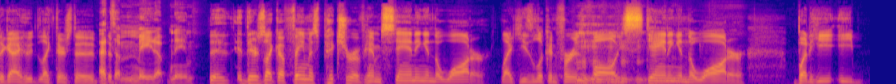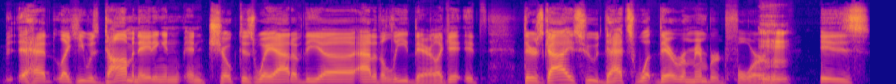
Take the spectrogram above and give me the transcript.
the guy who like there's the, That's the a made up name. there's like a famous picture of him standing in the water, like he's looking for his mm-hmm, ball. Mm-hmm, he's mm-hmm. standing in the water, but he he had like he was dominating and, and choked his way out of the uh, out of the lead there. Like it, it, there's guys who that's what they're remembered for is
